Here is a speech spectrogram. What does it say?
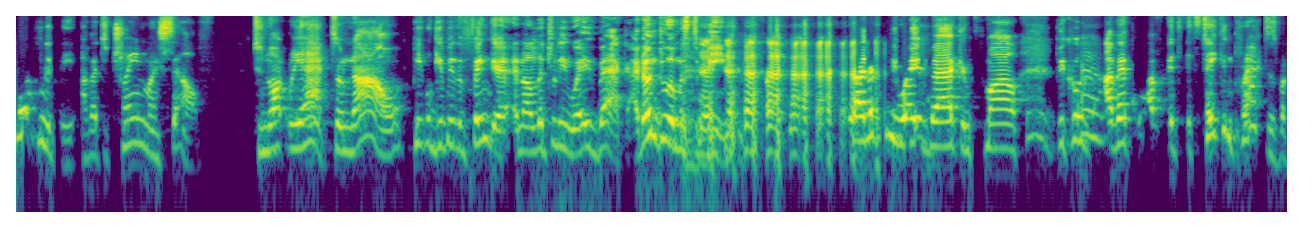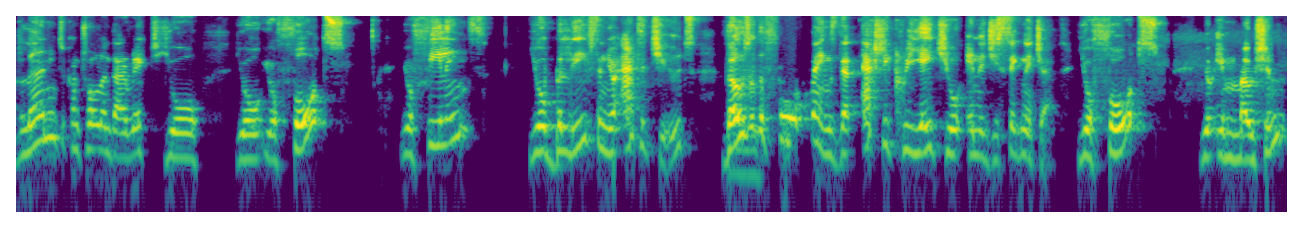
Fortunately, I've had to train myself to not react. So now people give me the finger and I'll literally wave back. I don't do a Mr. Bean. I literally wave back and smile because I've had I've, it's, it's taken practice, but learning to control and direct your your your thoughts, your feelings, your beliefs, and your attitudes. Those are the mm. four things that actually create your energy signature: your thoughts, your emotion,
